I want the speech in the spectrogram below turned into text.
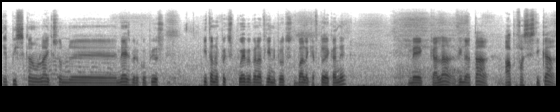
Επίσης κάνω like στον ε, Νέσμπερκ, ο οποίος ήταν ο παίκτης που έπρεπε να βγαίνει πρώτος στην μπάλα και αυτό έκανε. Με καλά, δυνατά, αποφασιστικά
